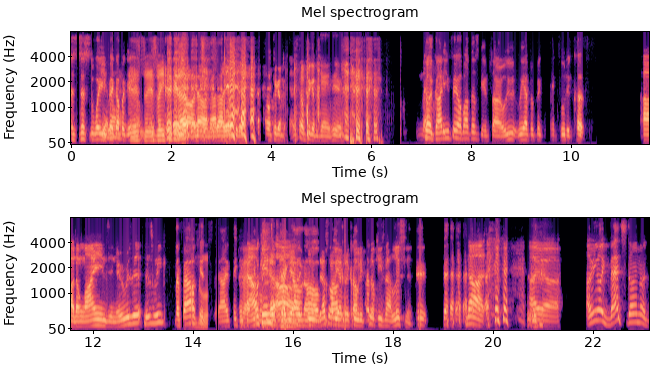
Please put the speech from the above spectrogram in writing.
Is this the way you Yeah, pick up a game? Is, is where you pick it up? no, no, no. I'll pick up, I'll pick up, I'll pick up a game here. No. Cook, how do you feel about this game? Sorry, we we have a big including Cook. Uh, the Lions and who was it this week? The Falcons. I think The Falcons? should That's why break we Oh. haven't down, included, um, that's the why we haven't get included Cook. He's not listening. Nah, I uh, I mean like That's done a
